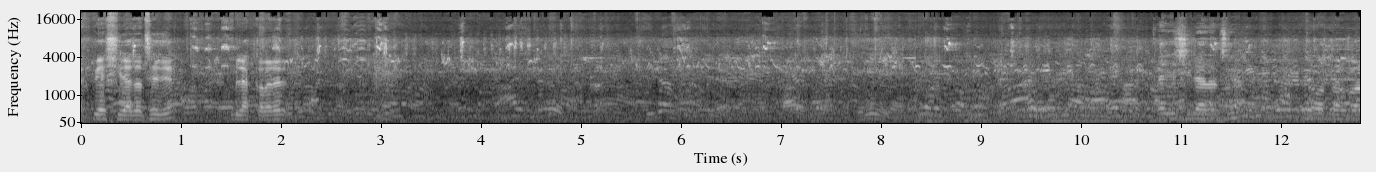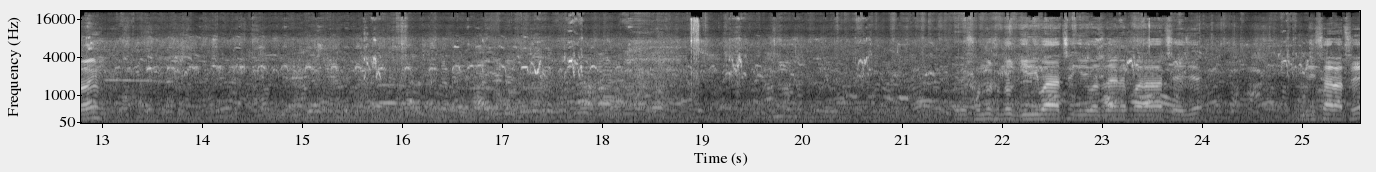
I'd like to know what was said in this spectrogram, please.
এক পেয়ার সিরাজ আছে যে, ব্ল্যাক কালারের। এই যে আছে দরকার হয় এই যে সুন্দর সুন্দর গিরিবাজ আছে, গিরিবাজ লাইনের পাড়া আছে, এই যে মিসার আছে।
